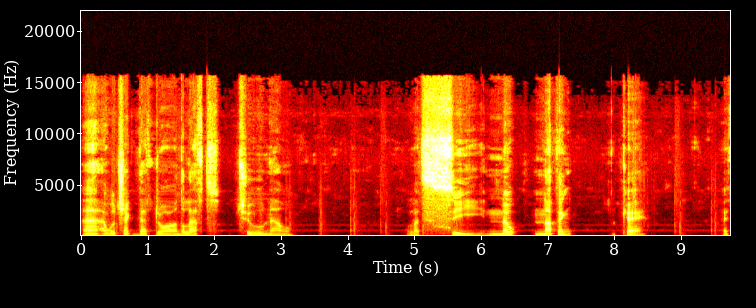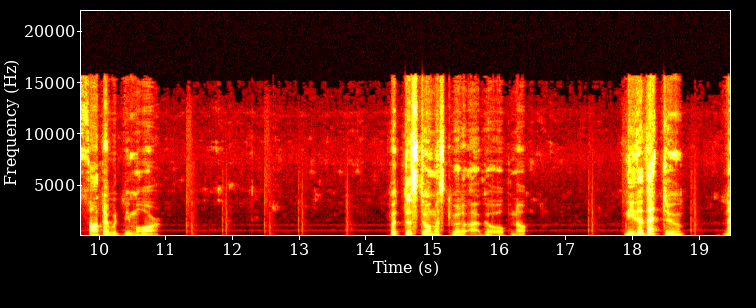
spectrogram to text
Uh, I will check that door on the left too now. Let's see. Nope, nothing. Okay. I thought there would be more. But this door must go, uh, go open, no? Neither that do. Ne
